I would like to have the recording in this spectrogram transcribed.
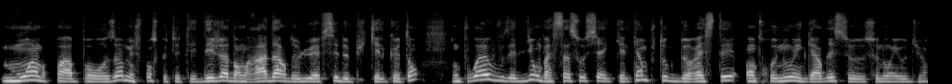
moindre par rapport aux hommes. Et je pense que tu étais déjà dans le radar de l'UFC depuis quelques temps. Donc, pourquoi vous vous êtes dit, on va s'associer avec quelqu'un plutôt que de rester entre nous et garder ce noyau dur?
